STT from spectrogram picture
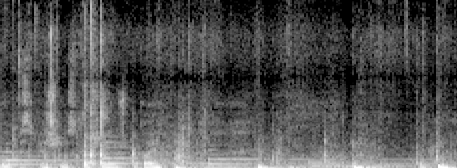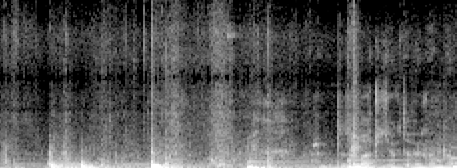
Niebezpieczny, strasznie już tutaj. Żeby to zobaczyć jak to wyglądało.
